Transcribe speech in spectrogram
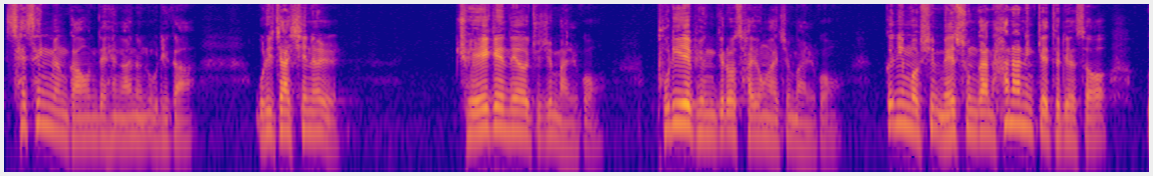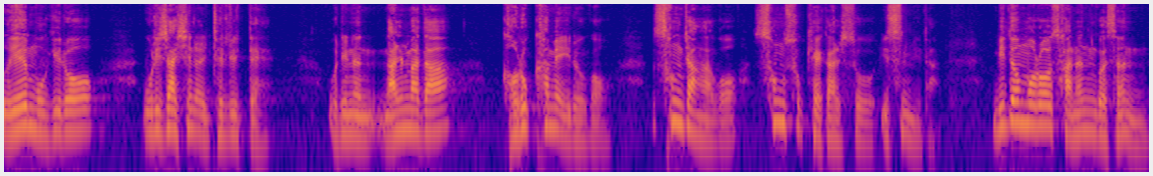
새 생명 가운데 행하는 우리가 우리 자신을 죄에게 내어주지 말고 불의의 병기로 사용하지 말고 끊임없이 매 순간 하나님께 드려서 의의 무기로 우리 자신을 드릴 때 우리는 날마다 거룩함에 이르고 성장하고 성숙해 갈 수 있습니다. 믿음으로 사는 것은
